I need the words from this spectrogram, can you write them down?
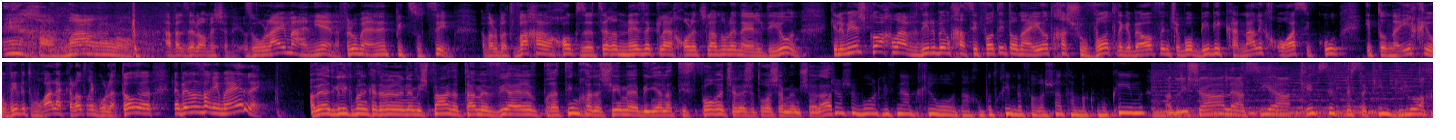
איך אמר לו? אבל זה לא משנה. זה אולי מעניין, אפילו מעניין פיצוצים, אבל בטווח הרחוק זה יוצר נזק ליכולת שלנו לנהל דיון. כי למי יש כוח להבדיל בין חשיפות עיתונאיות חשובות לגבי האופן שבו ביבי קנה לכאורה סיקור עיתונאי חיובי בתמורה להקלות רגולטוריות, לבין הדברים האלה? אביעד גליקמן, כתבנו לענייני משפט, אתה מביא הערב פרטים חדשים אה, בעניין התספורת של אשת ראש הממשלה. שישה שבועות לפני הבחירות, אנחנו פותחים בפרשת הבקבוקים. הדרישה להסיע קצף וסכין גילוח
